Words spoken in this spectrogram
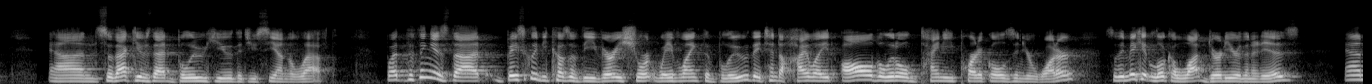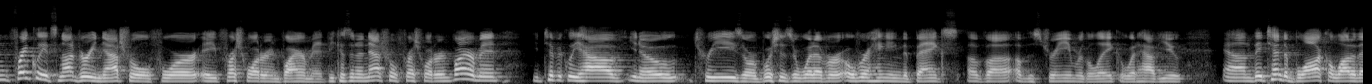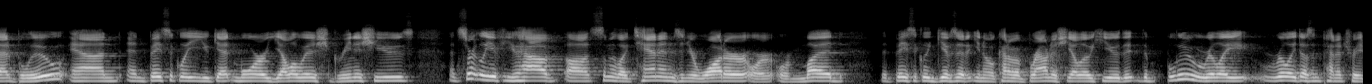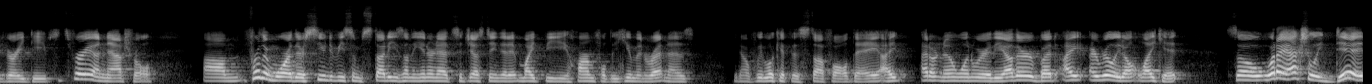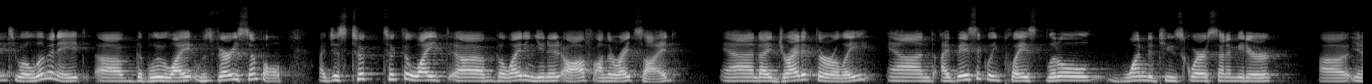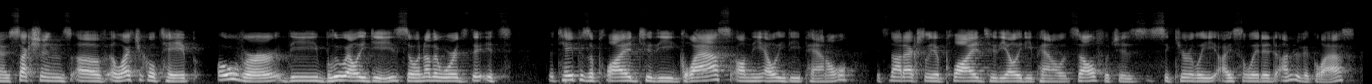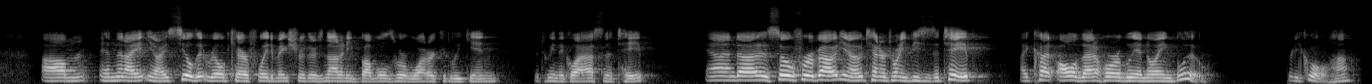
And so that gives that blue hue that you see on the left. But the thing is that basically because of the very short wavelength of blue, they tend to highlight all the little tiny particles in your water. So they make it look a lot dirtier than it is. And frankly, it's not very natural for a freshwater environment because in a natural freshwater environment, you typically have, you know, trees or bushes or whatever overhanging the banks of, uh, of the stream or the lake or what have you. And they tend to block a lot of that blue and, and basically you get more yellowish, greenish hues. And certainly if you have uh, something like tannins in your water or, or mud that basically gives it, you know, kind of a brownish yellow hue, the, the blue really, really doesn't penetrate very deep. So it's very unnatural. Um, furthermore, there seem to be some studies on the internet suggesting that it might be harmful to human retinas. You know, if we look at this stuff all day, I, I don't know one way or the other, but I, I really don't like it. So what I actually did to eliminate uh, the blue light was very simple. I just took took the light uh, the lighting unit off on the right side, and I dried it thoroughly. And I basically placed little one to two square centimeter, uh, you know, sections of electrical tape over the blue LEDs. So in other words, the, it's the tape is applied to the glass on the LED panel. It's not actually applied to the LED panel itself, which is securely isolated under the glass. Um, and then I, you know, I sealed it real carefully to make sure there's not any bubbles where water could leak in between the glass and the tape. And uh, so for about, you know, 10 or 20 pieces of tape, I cut all of that horribly annoying blue. Pretty cool, huh?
